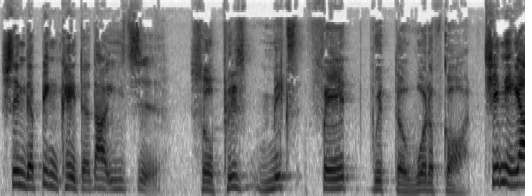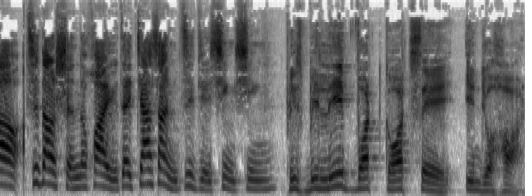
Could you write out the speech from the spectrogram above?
使你的病可以得到医治。 So please mix faith with the Word of God. 请你要知道神的话语，再加上你自己的信心， Please believe what God say in your heart.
